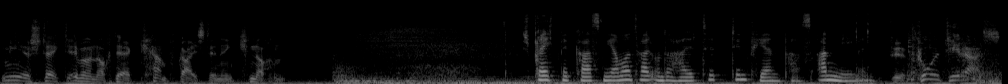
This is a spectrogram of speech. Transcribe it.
Mir steckt immer noch der Kampfgeist in den Knochen. Sprecht mit Carsten Jammertal und erhaltet den Fernpass. Annehmen. Für Kultiras.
